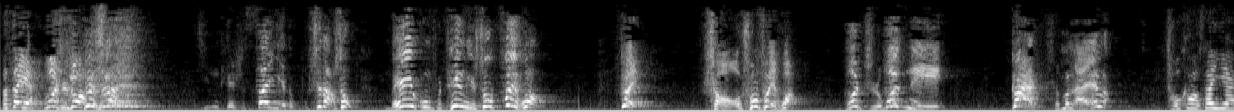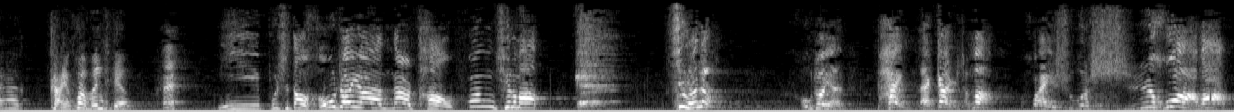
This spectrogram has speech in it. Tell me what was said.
啊，三爷，我是说，别是来，今天是三爷的五十大寿，没工夫听你说废话。对，少说废话，我只问你干什么来了？投靠三爷，改换门庭。嘿，你不是到侯专员那儿讨封去了吗？姓栾的，侯专员派你来干什么？快说实话吧！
